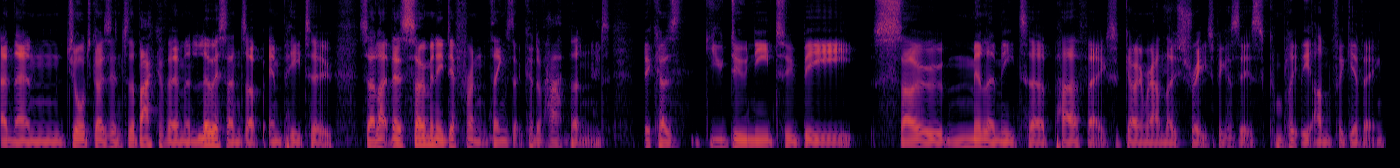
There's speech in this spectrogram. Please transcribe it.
and then George goes into the back of him, and Lewis ends up in P two. So like, there's so many different things that could have happened because you do need to be so millimeter perfect going around those streets because it's completely unforgiving.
